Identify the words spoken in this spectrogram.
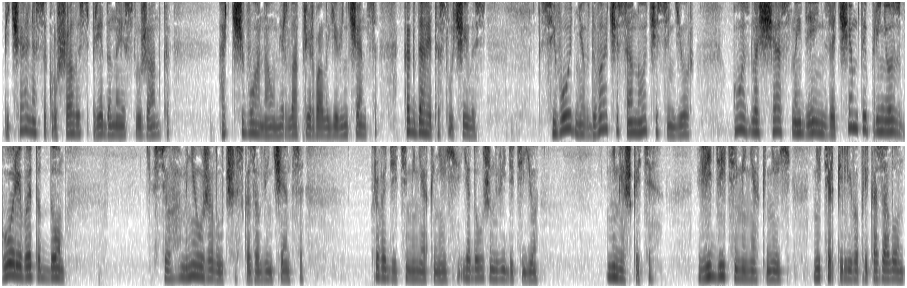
Печально сокрушалась преданная служанка. Отчего она умерла, прервал ее Винченцо. Когда это случилось? Сегодня в два часа ночи, сеньор. О, злосчастный день, зачем ты принес горе в этот дом? Все, мне уже лучше, сказал Винченцо. Проводите меня к ней, я должен видеть ее. «Не мешкайте. Ведите меня к ней», — нетерпеливо приказал он.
